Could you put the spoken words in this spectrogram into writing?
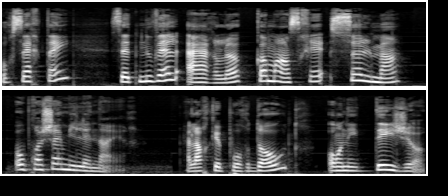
Pour certains, cette nouvelle ère-là commencerait seulement au prochain millénaire, alors que pour d'autres, on est déjà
